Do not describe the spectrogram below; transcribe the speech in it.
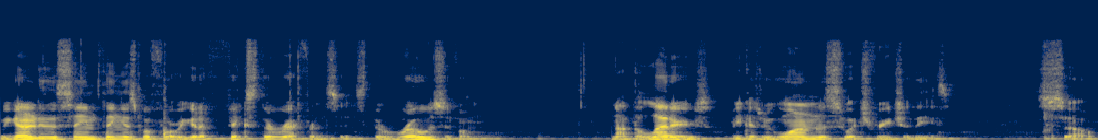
We got to do the same thing as before. We got to fix the references, the rows of them, not the letters, because we want them to switch for each of these. So,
